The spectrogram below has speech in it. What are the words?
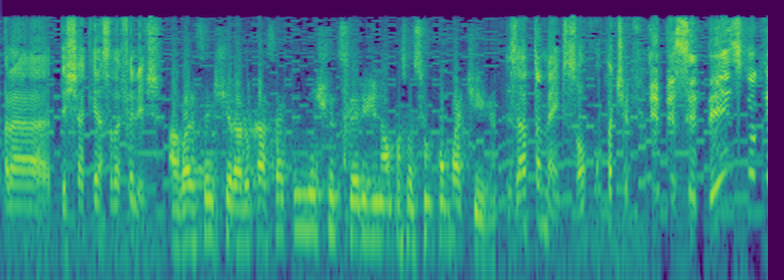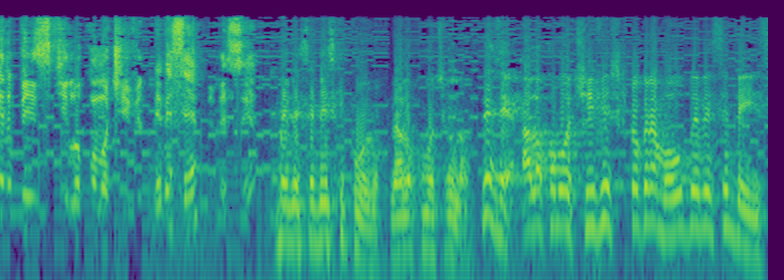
para deixar a criançada feliz. Agora, se eles tiraram o cassete, ele deixou de ser original, passou a ser um compatível. Exatamente, são compatíveis. BBC Basic ou aquele Basic Locomotive? BBC. BBC? BBC Basic puro, não é locomotivo não. Quer dizer, a locomotive que programou o BBC Basic,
